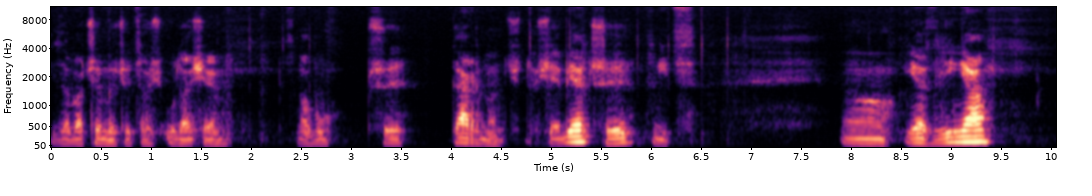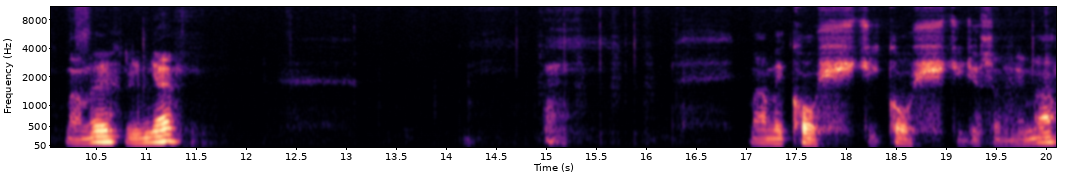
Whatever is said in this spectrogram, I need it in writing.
I zobaczymy, czy coś uda się znowu przygarnąć do siebie, czy nic. Jest linia. Mamy linię. Mamy kości, kości, gdzie są, nie ma.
